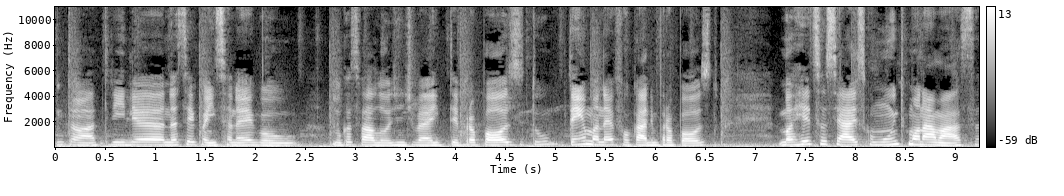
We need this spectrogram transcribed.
Então, a trilha na sequência, né, igual Lucas falou, a gente vai ter propósito, tema, né, focado em propósito. Redes sociais com muito mão na massa.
